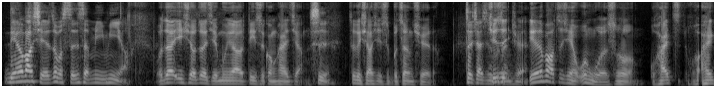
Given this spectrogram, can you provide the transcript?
联合报写的这么神神秘秘啊。我在一休这个节目要第一次公开讲，是这个消息是不正确的。这消息其实联合报之前问我的时候，我还我还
